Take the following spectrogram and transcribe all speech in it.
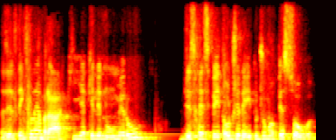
mas ele tem que lembrar que aquele número diz respeito ao direito de uma pessoa.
